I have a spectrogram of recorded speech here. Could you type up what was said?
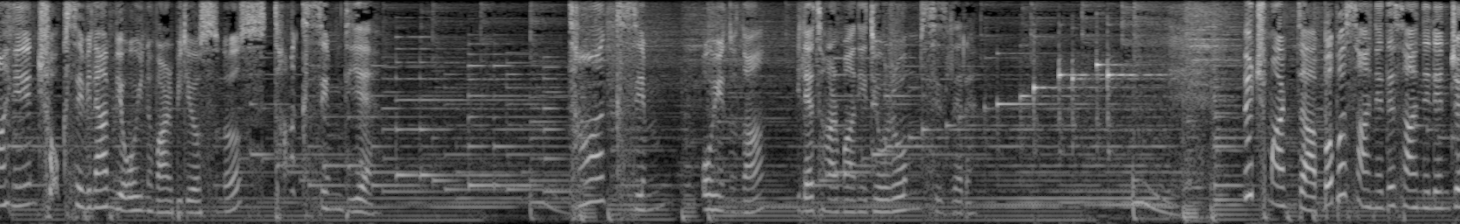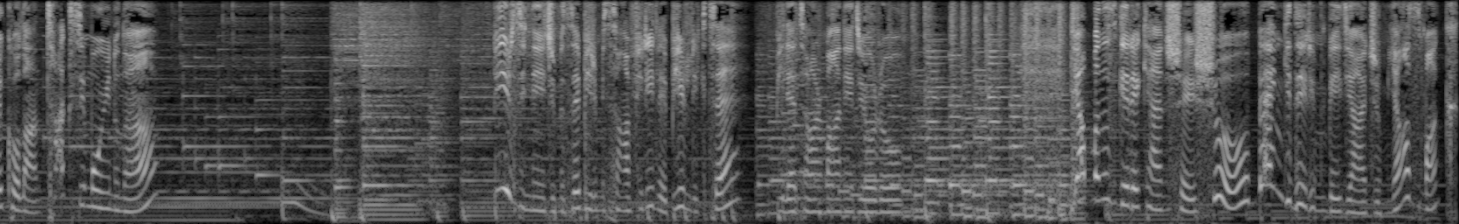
Sahnenin çok sevilen bir oyunu var biliyorsunuz. Taksim diye. Taksim oyununa bilet armağan ediyorum sizlere. 3 Mart'ta baba sahnede sahnelenecek olan Taksim oyununa bir dinleyicimize bir misafiriyle birlikte bilet armağan ediyorum. Yapmanız gereken şey şu. Ben giderim Bediacım yazmak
